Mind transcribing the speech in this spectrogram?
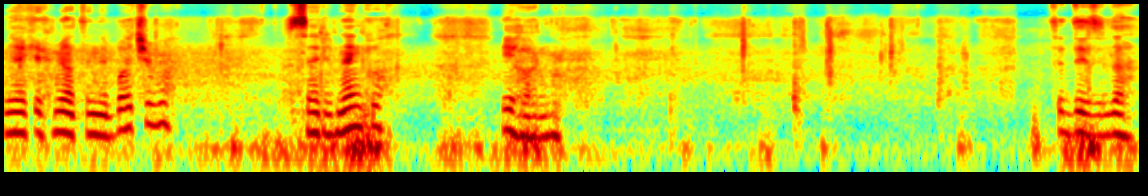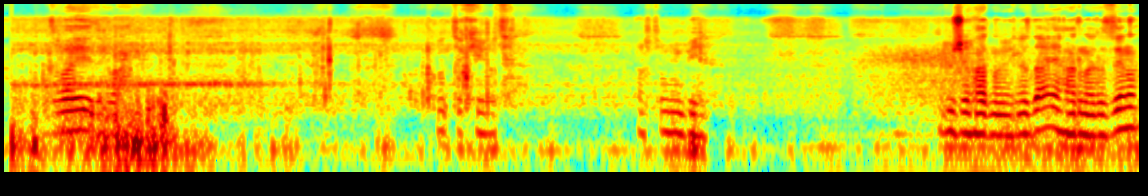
ніяких м'ятин не бачимо. Все рівненько і гарно. Це дизель, да. 2,2. Ось такий от автомобіль. Дуже гарно виглядає, гарна резина.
